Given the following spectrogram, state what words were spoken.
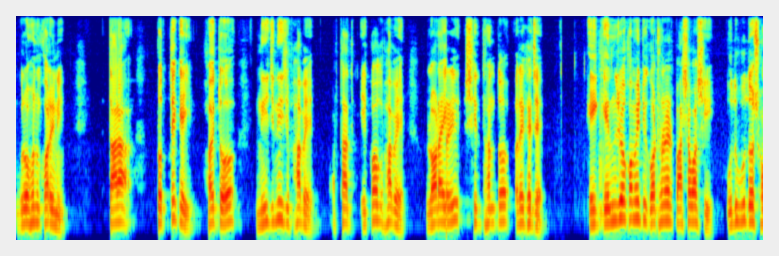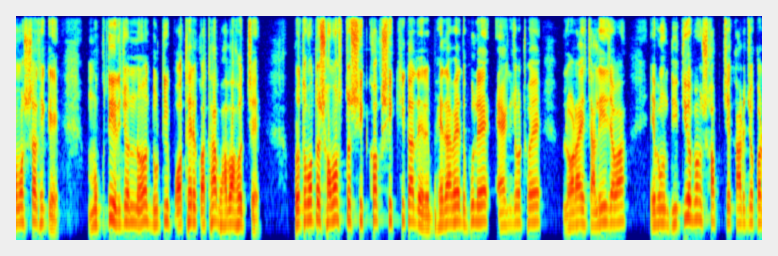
গ্রহণ করেনি। তারা প্রত্যেকেই হয়তো নিজ নিজভাবে অর্থাৎ এককভাবে লড়াইয়ের সিদ্ধান্ত রেখেছে। এই কেন্দ্রীয় কমিটি গঠনের পাশাপাশি উদ্ভূত সমস্যা থেকে মুক্তির জন্য দুটি পথের কথা ভাবা হচ্ছে। প্রথমত, সমস্ত শিক্ষক শিক্ষিকাদের ভেদাভেদ ভুলে একজোট হয়ে লড়াই চালিয়ে যাওয়া এবং দ্বিতীয় এবং সবচেয়ে কার্যকর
